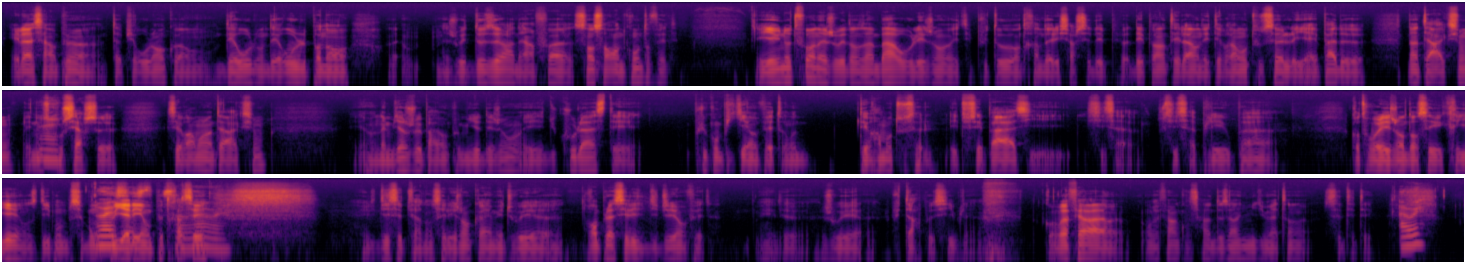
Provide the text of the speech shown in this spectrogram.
et là, c'est un peu un tapis roulant, quoi. On déroule, on déroule pendant. On a joué deux heures la dernière fois sans s'en rendre compte, en fait. Et il y a une autre fois, on a joué dans un bar où les gens étaient plutôt en train d'aller chercher des, des, pintes, et là, on était vraiment tout seul. Il n'y avait pas d'interaction. Et nous, ce qu'on cherche, c'est vraiment l'interaction. Et on aime bien jouer, par exemple, au milieu des gens. Et du coup, là, c'était plus compliqué, en fait. T'es vraiment tout seul. Et tu sais pas si, si, ça, si ça plaît ou pas quand on voit les gens danser et crier, on se dit bon, c'est bon, on peut y aller, on peut tracer. L'idée, c'est de faire danser les gens quand même et de jouer, euh, remplacer les DJ en fait, et de jouer euh, le plus tard possible. on va faire, euh, on va faire un concert à 2h30 du matin cet été. Ah ouais?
